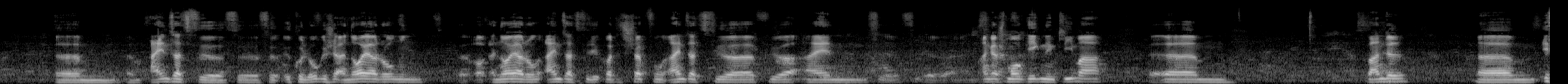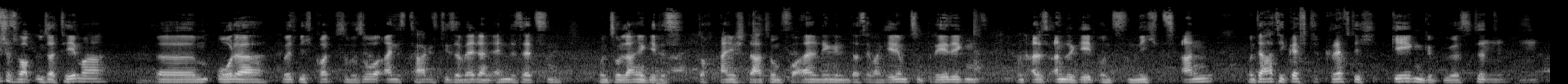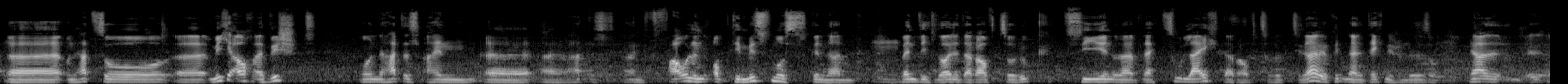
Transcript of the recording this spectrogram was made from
ähm, Einsatz für, für, für ökologische Erneuerungen, äh, Erneuerung, Einsatz für die Gottes Schöpfung, Einsatz für, für, ein, für, für ein Engagement gegen den Klimawandel. Ähm, ähm, ist das überhaupt unser Thema? Ähm, oder wird nicht Gott sowieso eines Tages dieser Welt ein Ende setzen? Und solange geht es doch eigentlich darum, vor allen Dingen das Evangelium zu predigen und alles andere geht uns nichts an. Und da hat sie kräftig gegengebürstet mhm. äh, und hat so äh, mich auch erwischt und hat es einen, äh, äh, hat es einen faulen Optimismus genannt, mhm. wenn sich Leute darauf zurückziehen oder vielleicht zu leicht darauf zurückziehen. Ja, wir finden eine technische Lösung. Ja, äh,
